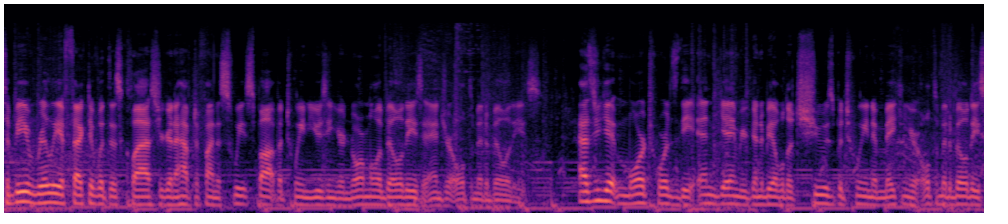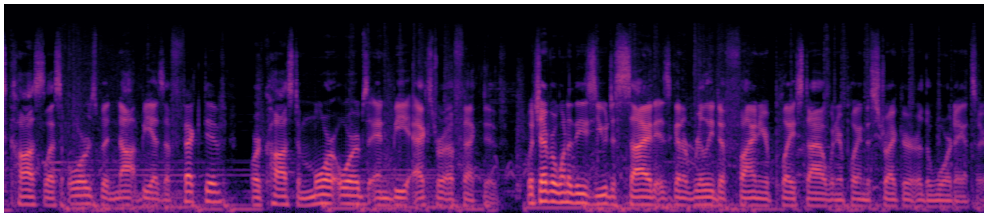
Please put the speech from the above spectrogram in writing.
To be really effective with this class, you're going to have to find a sweet spot between using your normal abilities and your ultimate abilities. As you get more towards the end game, you're going to be able to choose between making your ultimate abilities cost less orbs but not be as effective, or cost more orbs and be extra effective. Whichever one of these you decide is going to really define your playstyle when you're playing the Striker or the Wardancer.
